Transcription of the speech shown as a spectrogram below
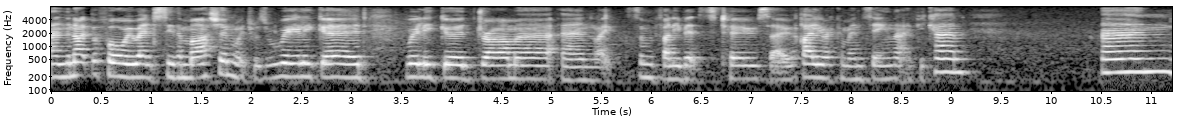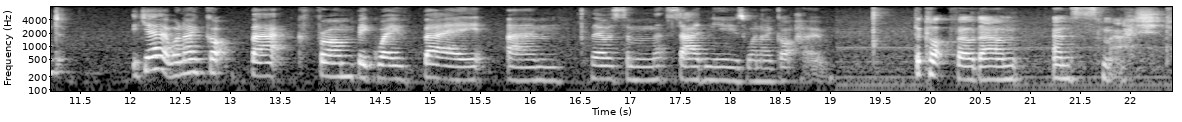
And the night before we went to see The Martian, which was really good, really good drama and like some funny bits too. So highly recommend seeing that if you can. And yeah, when I got back from Big Wave Bay, um, there was some sad news when I got home. The clock fell down and smashed.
